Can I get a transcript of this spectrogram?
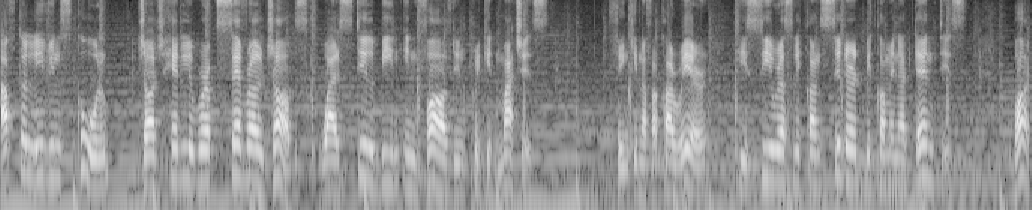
After leaving school, George Headley worked several jobs while still being involved in cricket matches. Thinking of a career, he seriously considered becoming a dentist, but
